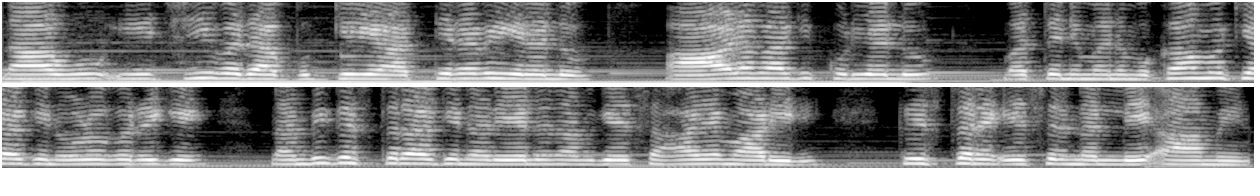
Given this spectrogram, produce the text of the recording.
ನಾವು ಈ ಜೀವದ ಬುಗ್ಗೆಯ ಹತ್ತಿರವೇ ಇರಲು, ಆಳವಾಗಿ ಕುಡಿಯಲು ಮತ್ತು ನಿಮ್ಮನ್ನು ಮುಖಾಮುಖಿಯಾಗಿ ನೋಡುವವರೆಗೆ ನಂಬಿಗಸ್ತರಾಗಿ ನಡೆಯಲು ನಮಗೆ ಸಹಾಯ ಮಾಡಿರಿ. ಕ್ರಿಸ್ತನ ಹೆಸರಿನಲ್ಲಿ ಆಮೀನ್.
